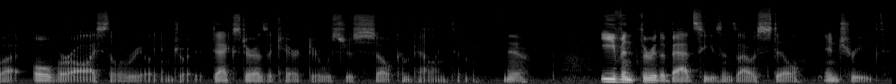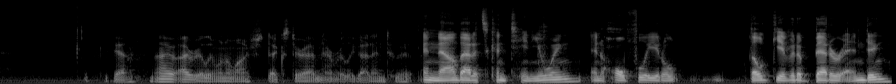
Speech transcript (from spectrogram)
but overall, I still really enjoyed it. Dexter as a character was just so compelling to me. Yeah, Even through the bad seasons, I was still intrigued. yeah. I, I really want to watch Dexter. I've never really got into it. And now that it's continuing, and hopefully it'll they'll give it a better ending.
